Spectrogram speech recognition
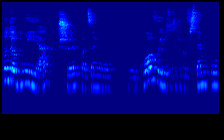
podobnie jak przy kładzeniu głowy już do takiego wstępu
